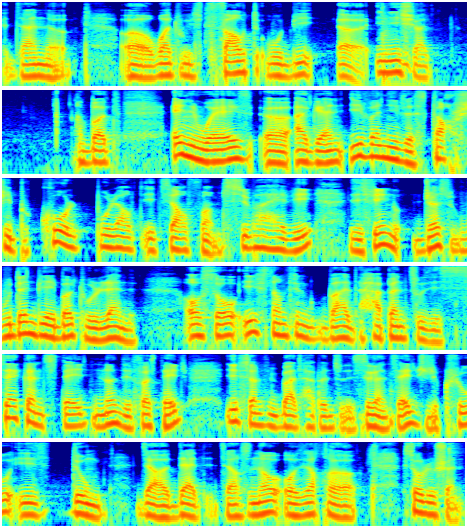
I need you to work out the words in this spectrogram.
than uh, uh, what we thought would be uh, initial. But anyways uh, again even if the starship could pull out itself from super heavy the thing just wouldn't be able to land also, if something bad happens to the second stage, not the first stage, if something bad happens to the second stage, the crew is doomed. They are dead. There's no other uh, solution.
